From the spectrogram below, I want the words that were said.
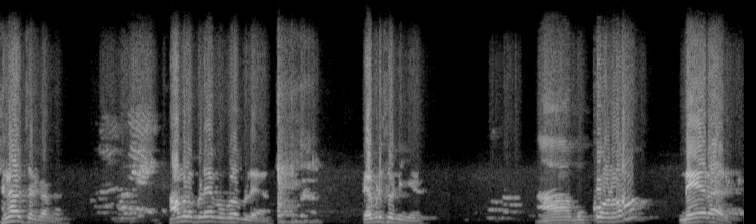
என்ன வச்சிருக்காங்க? ஆம்பளை பிள்ளையா பொம்பளை பிள்ளையா? எப்படி சொன்னீங்க? ஆஹ் முக்கோணம் நேரா இருக்கு.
